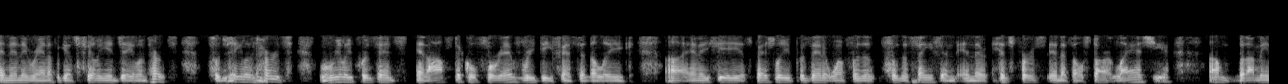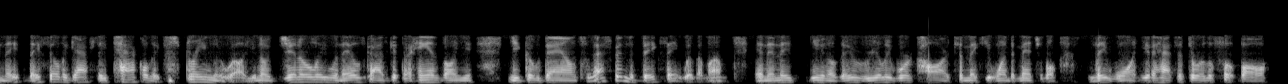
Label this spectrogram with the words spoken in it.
and then they ran up against Philly and Jalen Hurts. So Jalen Hurts really presents an obstacle for every defense in the league, uh, and he especially presented one for the for the Saints in, in their, his first NFL start last year. Um, but I mean, they they fill the gaps. They tackled extremely well. You know, generally when those guys get their hands on you, you go down. So that's been the big thing with them. Um, and then they, you know, they really work hard to make you one dimensional. They want you to have to throw the football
